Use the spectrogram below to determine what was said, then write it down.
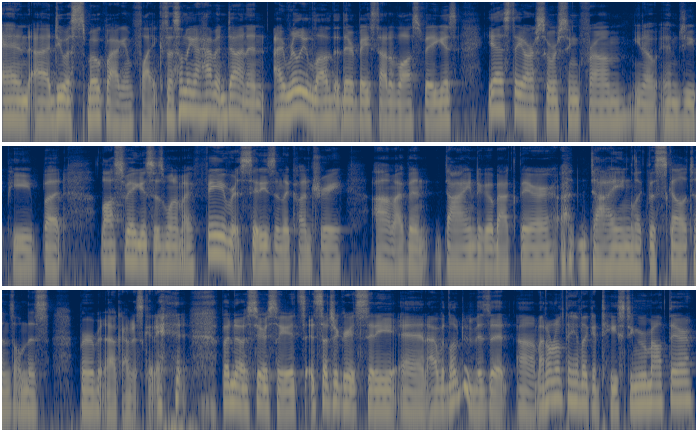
and uh, do a smoke wagon flight because that's something I haven't done. And I really love that they're based out of Las Vegas. Yes, they are sourcing from you know MGP, but Las Vegas is one of my favorite cities in the country. Um, I've been dying to go back there, dying like the skeletons on this bourbon. Okay, I'm just kidding, but no, seriously, it's it's such a great city, and I would love to visit. Um, I don't know if they have like a tasting room out there,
